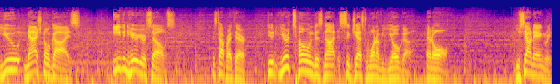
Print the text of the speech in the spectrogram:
you national guys even hear yourselves? Let's stop right there. Dude, your tone does not suggest one of yoga at all. You sound angry.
